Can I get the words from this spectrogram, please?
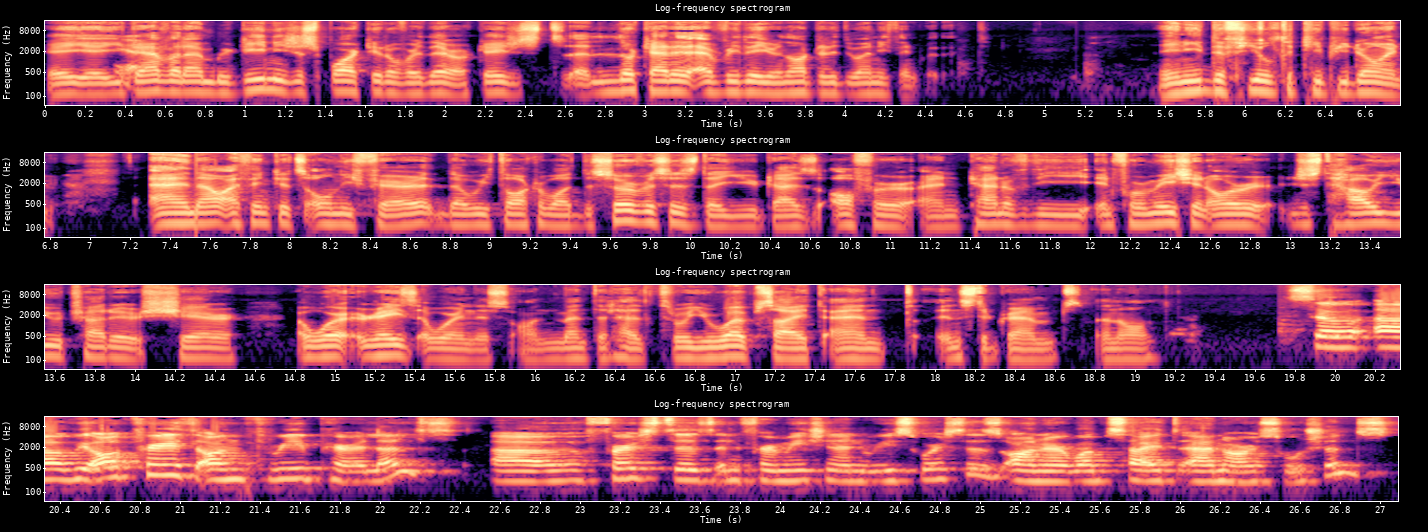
Okay, yeah, you yeah. can have a Lamborghini, just park it over there. Okay, just uh, look at it every day. You're not going to do anything with it. You need the fuel to keep you going. And now I think it's only fair that we talk about the services that you guys offer and kind of the information or just how you try to share, aware, raise awareness on mental health through your website and Instagrams and all. So uh, we operate on three parallels. Uh, first is information and resources on our website and our socials.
